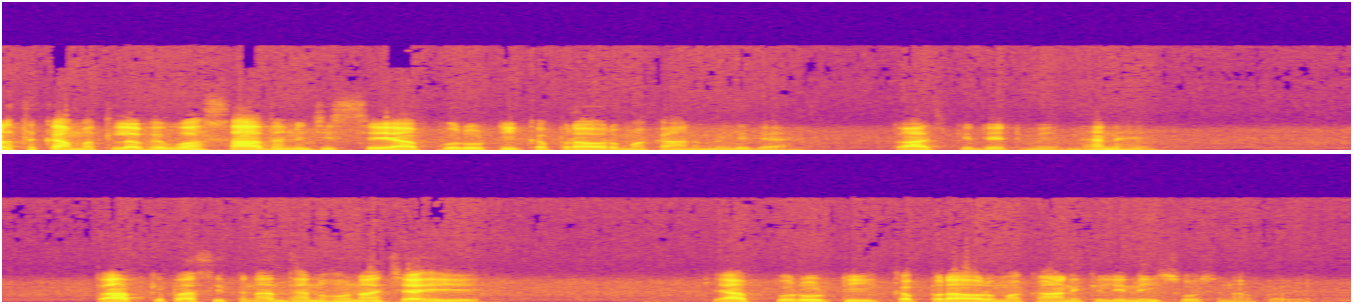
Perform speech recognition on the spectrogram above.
अर्थ का मतलब है वह साधन जिससे आपको रोटी, कपड़ा और मकान मिल जाए। तो आज के डेट में धन है। तो आपके पास इतना धन होना चाहिए कि आपको रोटी, कपड़ा और मकान के लिए नहीं सोचना पड़े।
